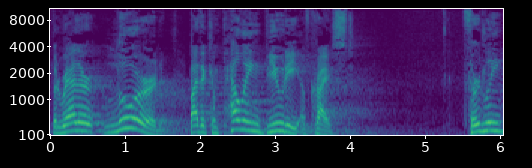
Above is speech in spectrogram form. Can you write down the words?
but rather lured by the compelling beauty of Christ. Thirdly,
